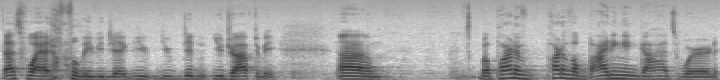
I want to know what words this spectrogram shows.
that's why I don't believe you, Jake. You, you didn't, you dropped me. Um, but part of, part of abiding in God's word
